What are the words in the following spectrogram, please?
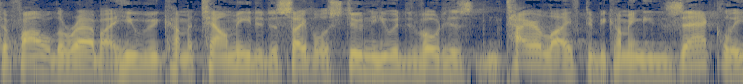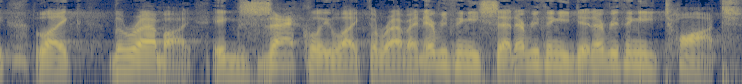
to follow the rabbi. He would become a Talmid, a disciple, a student. He would devote his entire life to becoming exactly like the rabbi. Exactly like the rabbi. And everything he said, everything he did, everything he taught,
